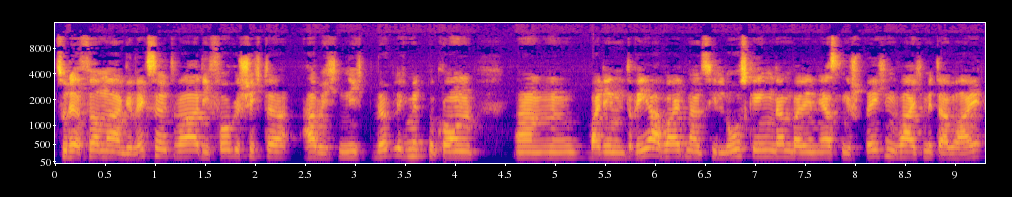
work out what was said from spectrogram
zu der Firma gewechselt war. Die Vorgeschichte habe ich nicht wirklich mitbekommen. Ähm, bei den Dreharbeiten, als sie losgingen, dann bei den ersten Gesprächen war ich mit dabei.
